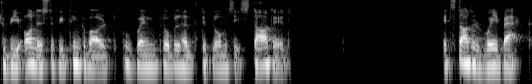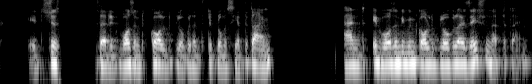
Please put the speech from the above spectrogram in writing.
to be honest, if we think about when global health diplomacy started, it started way back. It's just that it wasn't called global health diplomacy at the time. And it wasn't even called globalization at the time.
